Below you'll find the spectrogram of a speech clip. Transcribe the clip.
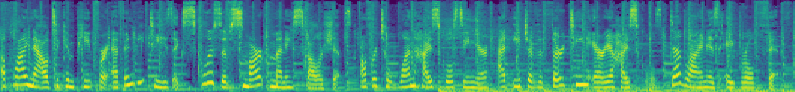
Apply now to compete for FNBT's exclusive Smart Money scholarships, offered to one high school senior at each of the 13 area high schools. Deadline is April 5th.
